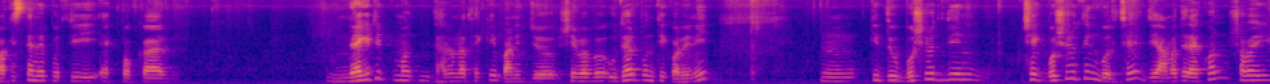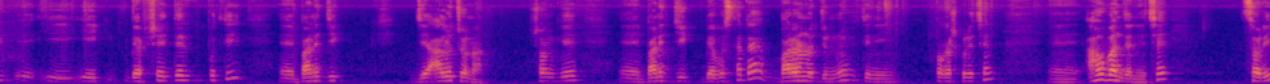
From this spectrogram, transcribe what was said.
পাকিস্তানের প্রতি এক প্রকার নেগেটিভ ধারণা থেকে বাণিজ্য সেভাবে উদারপন্থী করেনি। কিন্তু বশিরুদ্দিন, শেখ বসিরুদ্দিন বলছে যে আমাদের এখন সবাই এই ব্যবসায়ীদের প্রতি বাণিজ্যিক যে আলোচনা সঙ্গে বাণিজ্যিক ব্যবস্থাটা বাড়ানোর জন্য তিনি প্রকাশ করেছেন আহ্বান জানিয়েছে। সরি,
